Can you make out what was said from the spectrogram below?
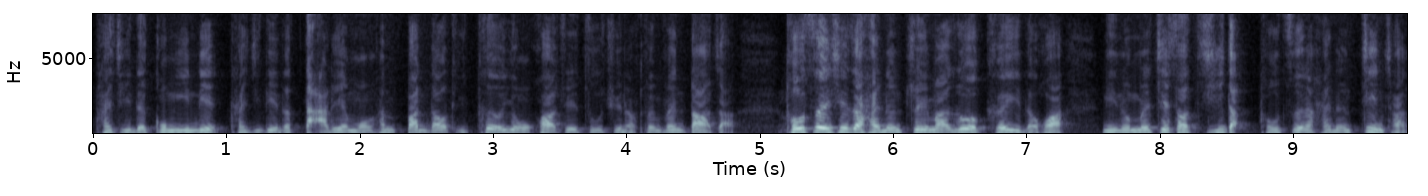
台积的供应链、台积电的大联盟和半导体特用化学族群呢、纷纷大涨。投资人现在还能追吗？如果可以的话，你能不能介绍几档投资人还能进场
